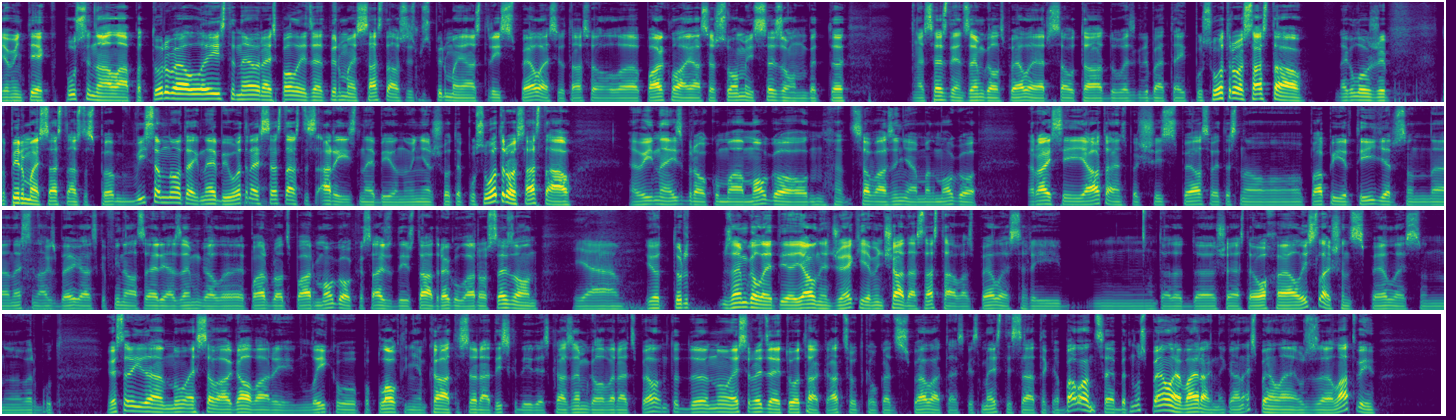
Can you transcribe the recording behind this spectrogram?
ja viņi tiek pusfinālā, pat tur vēl īsti nevarēs palīdzēt. Pirmais sastāvs vismaz pirmajās trīs spēlēs, jo tās vēl uh, pārklājās ar Somijas sezonu. Bet uh, sestdienas zemgala spēlē ar savu tādu, es gribētu teikt, pusotro sastāvu. Negluži. Nu, pirmais sastāvs tas visam noteikti nebija. Otrais sastāvs tas arī nebija. Viņi ar šo pusotro sastāvu vinēja izbraukumā Mogo un savā ziņā man Mogo raisīja jautājums pēc šīs spēles, vai tas nav papīra tīģeris un uh, nesenāks beigās, ka fināla sērijā Zemgale pārbrauc pāri Mogo, kas aizvadījusi tādu regulāro sezonu. Jā, Jo tur zemgālē tie jaunie džeki, ja viņi šādā sastāvā spēlēs arī mm, šajās OHL izslēgšanas spēlēs, un ā, varbūt. Jo es arī tā, nu, es savā galvā arī liku pa plauktiņiem, kā tas varētu izskatīties, kā zemgāla varētu spēlēt. Tad nu, es redzēju to tā, ka atsūta kaut kāds spēlētājs, kas mestisā balansē, bet nu, spēlē vairāk nekā nespēlē uz Latviju.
